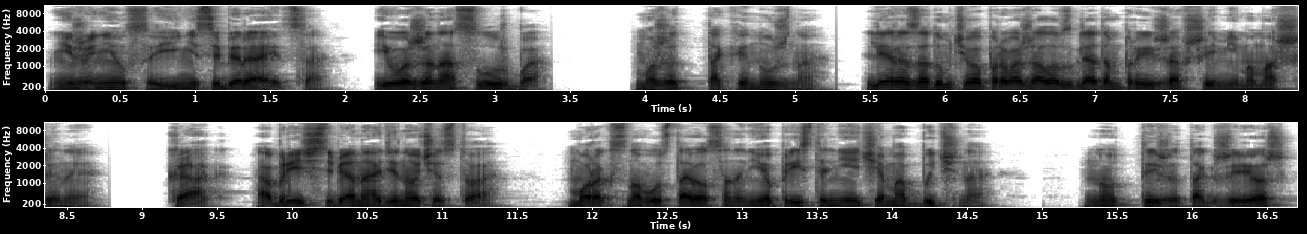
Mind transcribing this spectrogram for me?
Не женился и не собирается. Его жена служба. Может, так и нужно? Лера задумчиво провожала взглядом проезжавшие мимо машины. «Как? Обречь себя на одиночество?» Морок снова уставился на нее пристальнее, чем обычно. «Ну, ты же так живешь?»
